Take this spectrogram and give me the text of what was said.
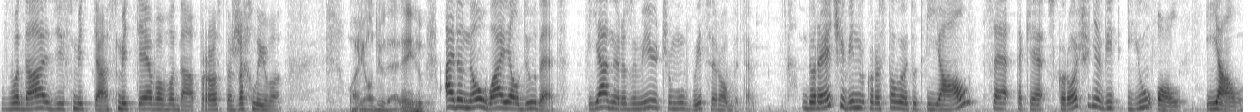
вода зі сміття, сміттєва вода, просто жахлива. Why y'all do that? Anywho, I don't know why I'll do that. Я не розумію, чому ви це робите. До речі, він використовує тут y'all, це таке скорочення від you all. Y'all.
